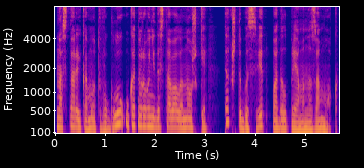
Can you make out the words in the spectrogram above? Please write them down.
на старый комод в углу, у которого не доставало ножки, так, чтобы свет падал прямо на замок.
